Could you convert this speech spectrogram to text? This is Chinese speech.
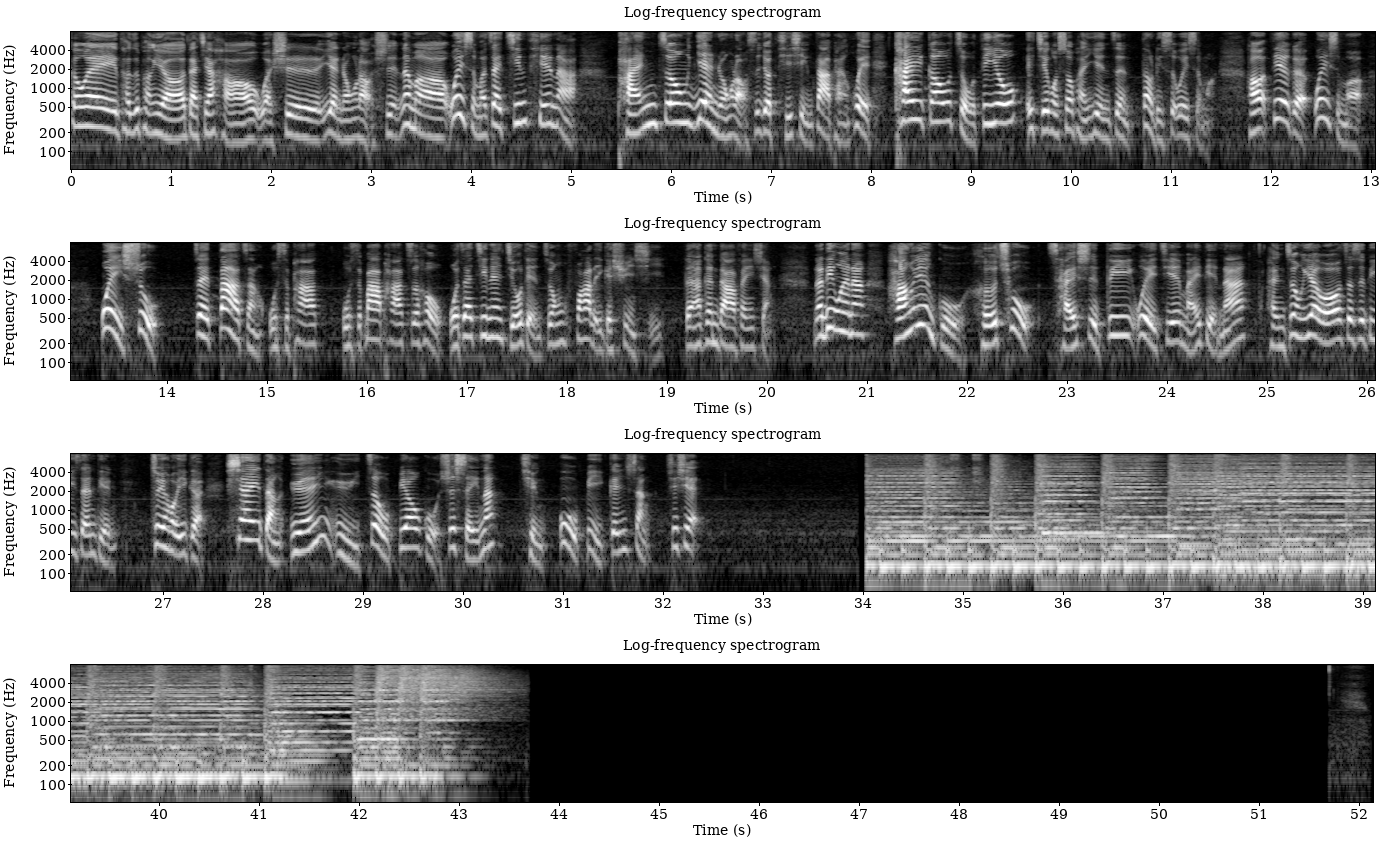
各位投资朋友，大家好，我是燕荣老师。那么，为什么在今天呢、盘中燕荣老师就提醒大盘会开高走低哦？诶，结果收盘验证，到底是为什么？好，第二个，为什么位数在大涨五十趴、五十八趴之后，我在今天九点钟发了一个讯息，等下跟大家分享。那另外呢，航运股何处才是低位接买点呢？很重要哦，这是第三点。最后一个，下一档元宇宙标股是谁呢？请务必跟上，谢谢。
